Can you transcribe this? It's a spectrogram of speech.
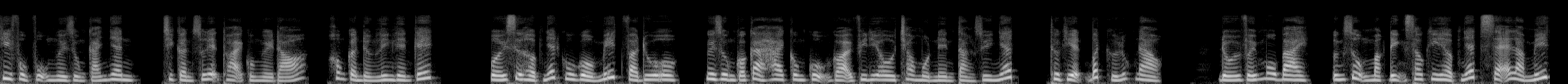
khi phục vụ người dùng cá nhân, chỉ cần số điện thoại của người đó, không cần đường link liên kết. Với sự hợp nhất Google Meet và Duo, người dùng có cả hai công cụ gọi video trong một nền tảng duy nhất, thực hiện bất cứ lúc nào. Đối với mobile, ứng dụng mặc định sau khi hợp nhất sẽ là Meet,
